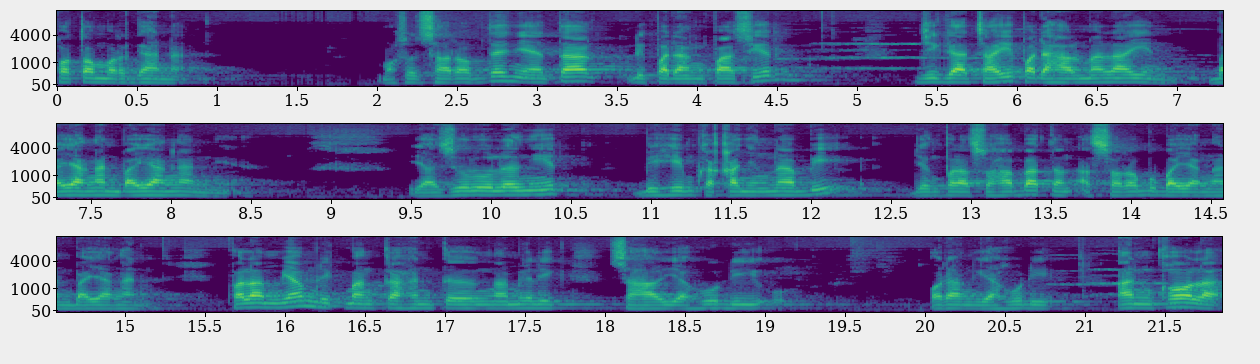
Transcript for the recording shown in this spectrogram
foto morgana maksud sarob teh nyaeta di padang pasir jika cair pada halma lain bayangan-bayangannya ya. Zulu legit bihim ka kanyeng nabi jeung para sahabat dan asrobu bayangan-bayangan. Falam yamlik mangka henteu ngamilik sahal Yahudi orang Yahudi. Anqala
